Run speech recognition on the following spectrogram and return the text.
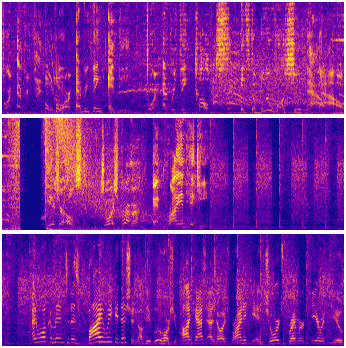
For everything, for everything Indy, for everything Colts, it's the Blue Horseshoe now. now. Here's your host, George Bremer and Ryan Hickey. And welcome into this bi-week edition of the Blue Horseshoe Podcast. As always, Ryan Hickey and George Bremer here with you.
